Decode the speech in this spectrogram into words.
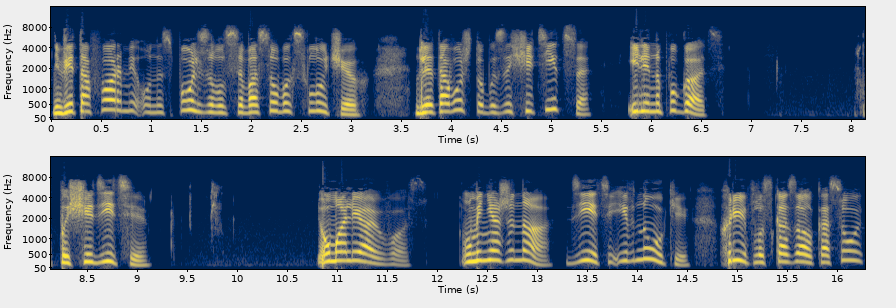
В витофарме он использовался в особых случаях для того, чтобы защититься или напугать. Пощадите. Умоляю вас. «У меня жена, дети и внуки!» — хрипло сказал косой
